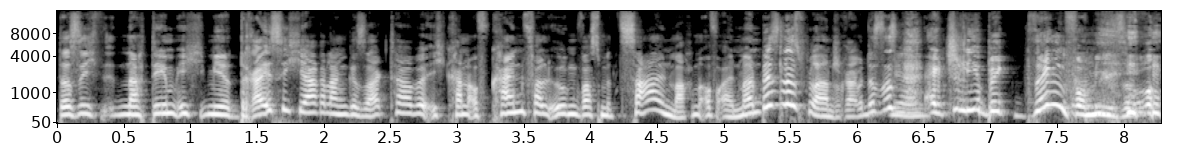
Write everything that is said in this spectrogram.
dass ich, nachdem ich mir 30 Jahre lang gesagt habe, ich kann auf keinen Fall irgendwas mit Zahlen machen, auf einmal einen Businessplan schreiben. Das ist actually a big thing for me, so.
